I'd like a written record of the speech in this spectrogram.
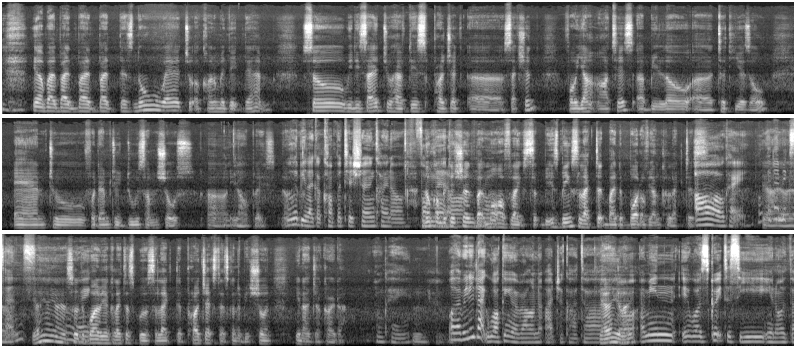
yeah, but but but but there's nowhere to accommodate them. So we decided to have this project uh, section for young artists uh, below uh, 30 years old and to for them to do some shows uh, in our place. Will it be like a competition kind of? no format or- competition, but no? more of like it's being selected by the board of young collectors. Oh, okay. Okay, yeah, that yeah, makes yeah. sense. Yeah, yeah, yeah. so the board of young collectors will select the projects that's going to be shown in uh, Jakarta. Okay. Well, I really like walking around at Jakarta. Mm. Yeah, you know. like? I mean, it was great to see you know the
